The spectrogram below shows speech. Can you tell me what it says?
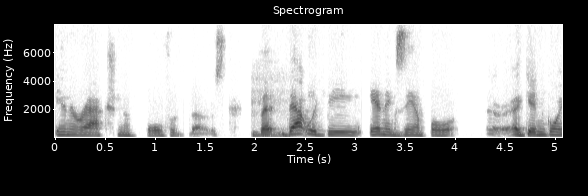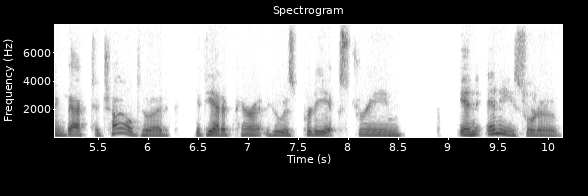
interaction of both of those? Mm-hmm. but that would be an example uh, again going back to childhood if you had a parent who was pretty extreme in any sort of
